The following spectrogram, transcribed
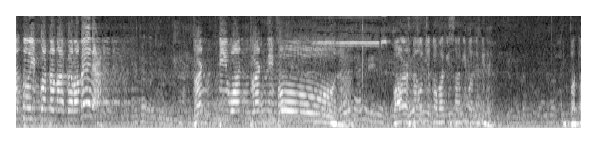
ಒಂದು ಇಪ್ಪತ್ತ ನಾಲ್ಕರ ಮೇಲೆ. Twenty one, twenty four. ಬಹಳಷ್ಟು ರೋಚಕವಾಗಿ ಸಾಗಿ ಬರಲಿಕ್ಕಿದೆ ಇಪ್ಪತ್ತ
